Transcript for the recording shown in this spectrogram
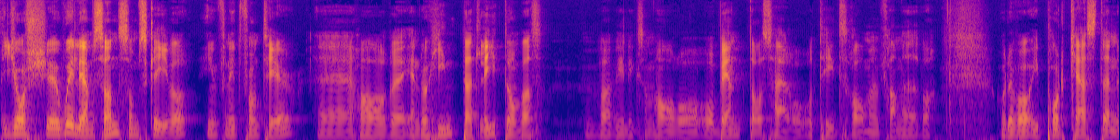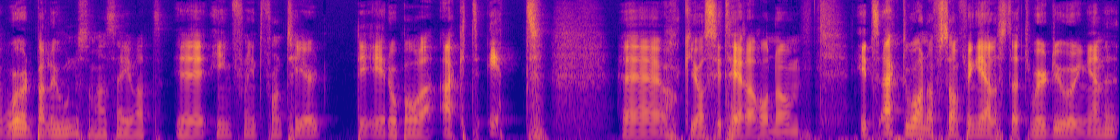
Josh Williamson som skriver Infinite Frontier eh, har eh, ändå hintat lite om vad, vad vi liksom har att vänta oss här och, och tidsramen framöver. Och det var i podcasten Word Balloon som han säger att eh, Infinite Frontier det är då bara akt 1. Eh, och jag citerar honom It's act one of something else that we're doing and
